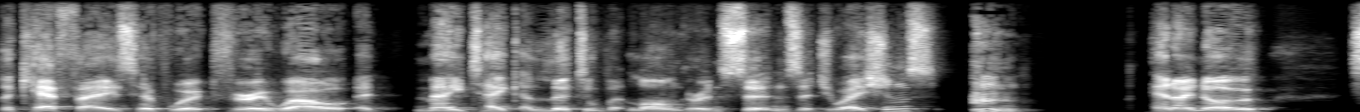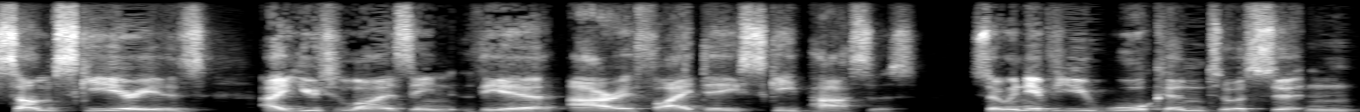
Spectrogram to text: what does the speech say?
the cafes have worked very well. It may take a little bit longer in certain situations, and I know some ski areas are utilizing their RFID ski passes. So whenever you walk into a certain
